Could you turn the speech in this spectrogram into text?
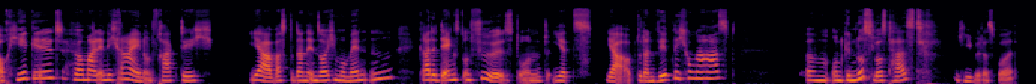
Auch hier gilt, hör mal in dich rein und frag dich, ja, was du dann in solchen Momenten gerade denkst und fühlst und jetzt, ja, ob du dann wirklich Hunger hast ähm, und Genusslust hast ich liebe das Wort,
